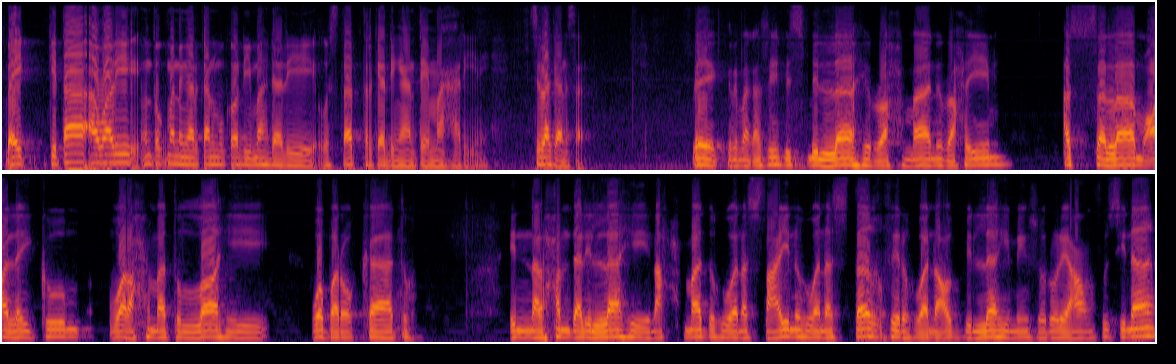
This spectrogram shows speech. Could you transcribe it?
Baik, kita awali untuk mendengarkan mukodimah dari Ustadz terkait dengan tema hari ini. Silakan Ustadz. Baik, terima kasih. Bismillahirrahmanirrahim. Assalamualaikum warahmatullahi wabarakatuh. Innal hamdalillahi nahmaduhu wa nasta'inuhu wa nastaghfiruh wa na'udzu billahi min shururi anfusina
